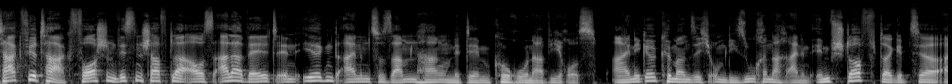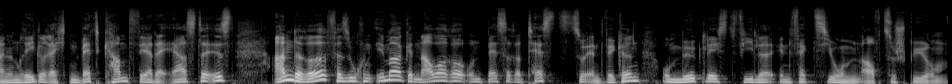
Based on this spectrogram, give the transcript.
Tag für Tag forschen Wissenschaftler aus aller Welt in irgendeinem Zusammenhang mit dem Coronavirus. Einige kümmern sich um die Suche nach einem Impfstoff, da gibt es ja einen regelrechten Wettkampf, wer der Erste ist. Andere versuchen immer genauere und bessere Tests zu entwickeln, um möglichst viele Infektionen aufzuspüren.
